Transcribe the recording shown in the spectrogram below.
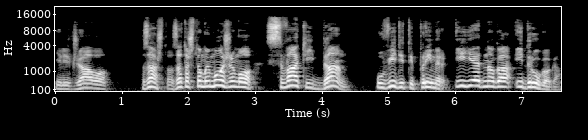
ili džavo. Zašto? Zato što mi možemo svaki dan uviditi primjer i jednoga i drugoga.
